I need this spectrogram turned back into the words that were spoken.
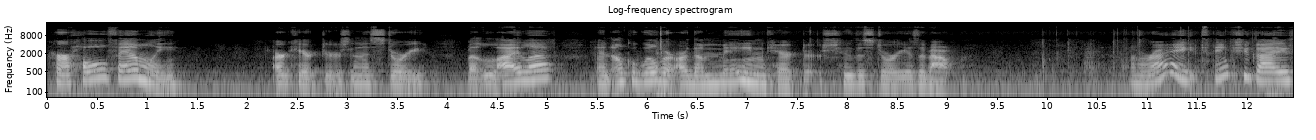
her whole family are characters in this story. But Lila and Uncle Wilbur are the main characters who the story is about. All right, thanks you guys.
